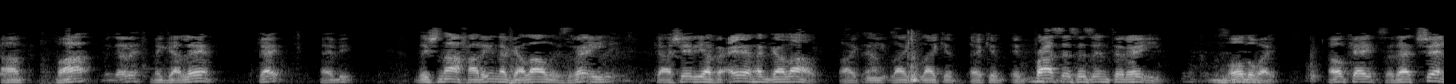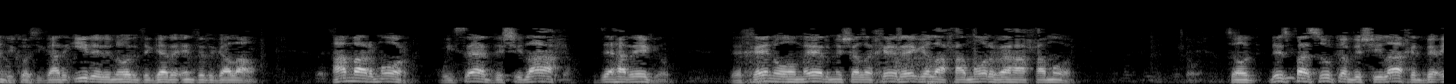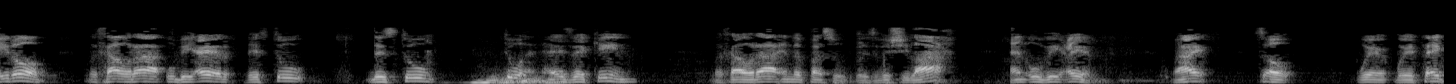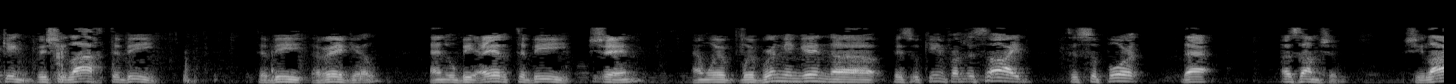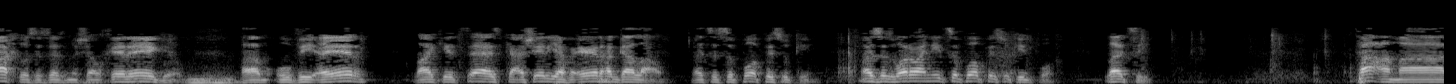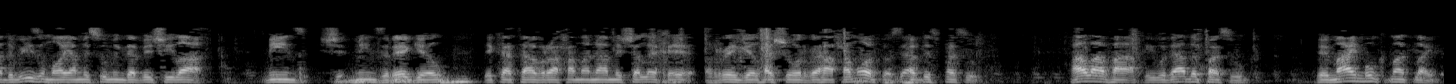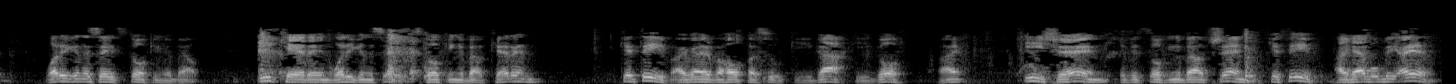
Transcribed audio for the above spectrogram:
Um, Megale. Megale. Okay, maybe. Lishna harina galal is rei. Kasher yav'er hagalal. Like the, like like it like it, it processes into rei all the way. Okay, so that's shen because you got to eat it in order to get it into the galal. Amar mor. We said the shilach zeharegel. וכן הוא אומר משלחי רגל החמור והחמור. So this pasuk of Vishilach and Be'iro, L'chaora ubi'er, there's two, there's two, two hezekim, L'chaora in the pasuk. There's Vishilach and Ubi'er. Right? So, we're, we're taking Vishilach to be, to be regel, and Ubi'er to be shen, and we're we're bringing in uh, pisukim from the side to support that assumption. Shilach, because it says mishalche regel, um, uvi'er, like it says kasher yav'er hagalal. That's to support pisukim. I says, what do I need support pisukim for? Let's see. Ta'ama, the reason why I'm assuming that v'shilach means means regel. The katav rahamana mishaleche regel hashor v'hachamor. Because they have this pasuk. Halav hachi without the pasuk. V'may mukmat lay. What are you going to say? It's talking about. I keren. What are you going to say? It's talking about keren. Ketiv. I read the whole pasuk. Ki yigach, ki yigof. Right. I shen. If it's talking about shen, ketiv. I have ubi'er.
